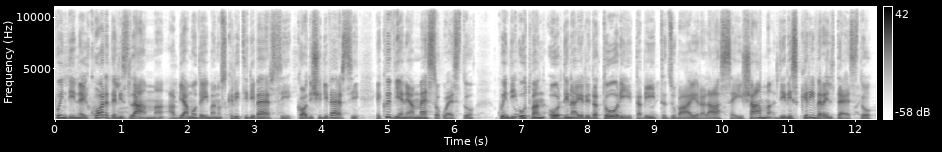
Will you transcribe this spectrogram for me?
Quindi nel cuore dell'Islam abbiamo dei manoscritti diversi, codici diversi, e qui viene ammesso questo. Quindi Uthman ordina ai redattori, Tabit, Zubair, Alas e Isham, di riscrivere il testo.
